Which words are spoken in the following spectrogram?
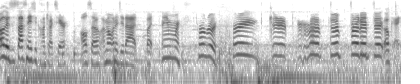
Oh, there's assassination contracts here. Also, I might want to do that, but... Okay.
